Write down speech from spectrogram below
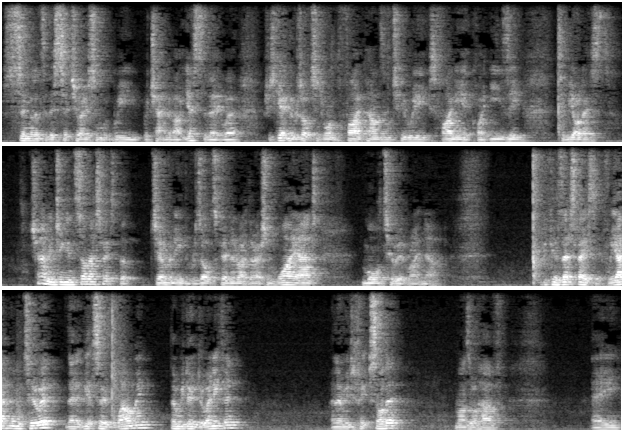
similar to this situation that we were chatting about yesterday, where she's getting the results she wants, five pounds in two weeks, finding it quite easy, to be honest. Challenging in some aspects, but generally the results go in the right direction. Why add more to it right now? Because let's face it, if we add more to it, then it gets overwhelming, then we don't do anything, and then we just think, sod it, might as well have a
